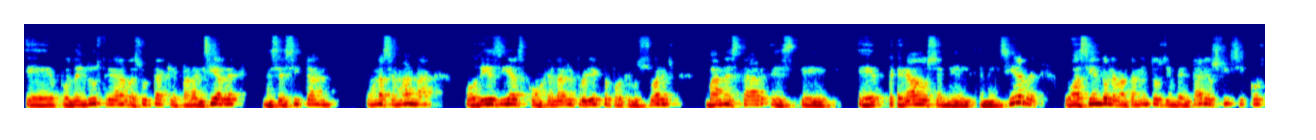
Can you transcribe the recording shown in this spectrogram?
eh, pues la industria resulta que para el cierre necesitan una semana o diez días congelar el proyecto porque los usuarios van a estar este, eh, pegados en el, en el cierre o haciendo levantamientos de inventarios físicos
